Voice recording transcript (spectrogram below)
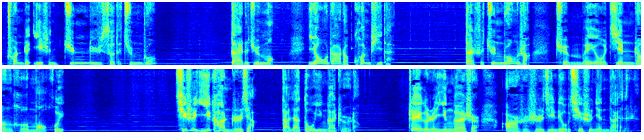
穿着一身军绿色的军装，戴着军帽，腰扎着宽皮带。但是军装上却没有肩章和帽徽。其实一看之下，大家都应该知道，这个人应该是二十世纪六七十年代的人。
